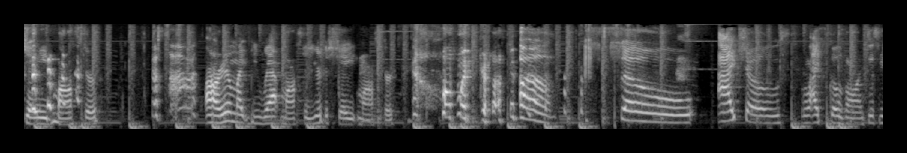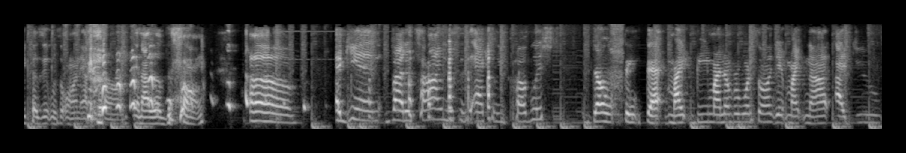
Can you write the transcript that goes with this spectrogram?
Shade Monster. RM might be Rap Monster. You're the Shade Monster. Oh my god. Um. So I chose Life Goes On just because it was on at the time and I love the song. Um, again, by the time this is actually published, don't think that might be my number one song. It might not. I do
